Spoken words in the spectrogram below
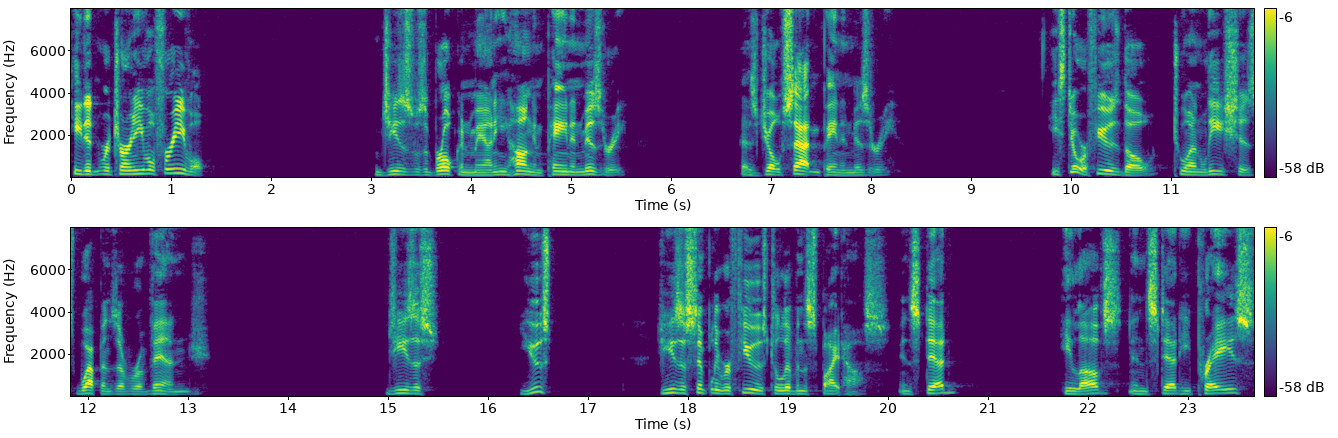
He didn't return evil for evil. Jesus was a broken man. He hung in pain and misery, as Job sat in pain and misery. He still refused, though, to unleash his weapons of revenge. Jesus used Jesus simply refused to live in the spite house. Instead, he loves, instead he prays,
